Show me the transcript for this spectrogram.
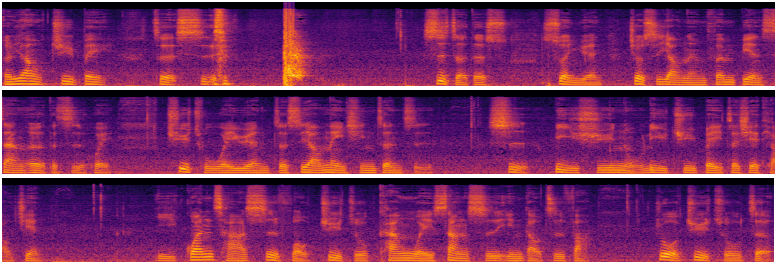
而要具备这四 四者的顺缘，就是要能分辨善恶的智慧；去除为缘，则是要内心正直。是必须努力具备这些条件。以观察是否具足，堪为上师引导之法。若具足者，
